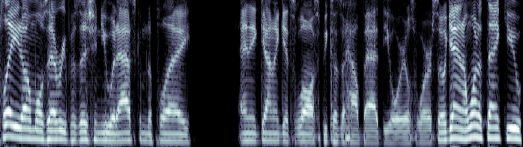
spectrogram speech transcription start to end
played almost every position you would ask him to play, and it kind of gets lost because of how bad the Orioles were. So, again, I want to thank you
